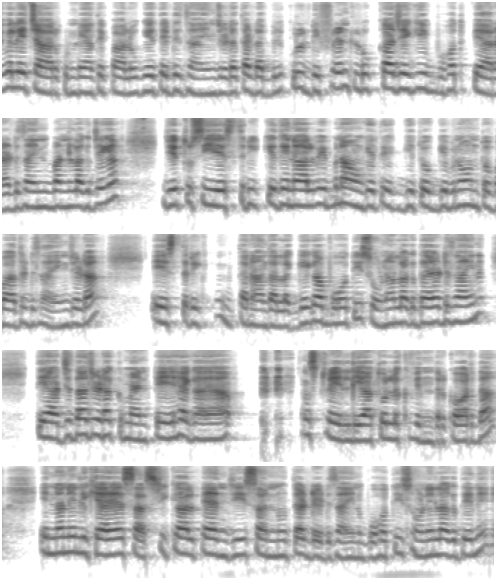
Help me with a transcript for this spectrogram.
ਇਹ ਵਾਲੇ ਚਾਰ ਕੁੰਡਿਆਂ ਤੇ ਪਾ ਲੋਗੇ ਤੇ ਡਿਜ਼ਾਈਨ ਜਿਹੜਾ ਤੁਹਾਡਾ ਬਿਲਕੁਲ ਡਿਫਰੈਂਟ ਲੁੱਕ ਆ ਜਾਏਗੀ, ਬਹੁਤ ਪਿਆਰਾ ਡਿਜ਼ਾਈਨ ਬਣਨ ਲੱਗ ਜਾਏਗਾ। ਜੇ ਤੁਸੀਂ ਇਸ ਤਰੀਕੇ ਦੇ ਨਾਲ ਵੀ ਬਣਾਓਗੇ ਤੇ ਅੱਗੇ ਤੋਂ ਅੱਗੇ ਬਣਾਉਣ ਤੋਂ ਬਾਅਦ ਡਿਜ਼ਾਈਨ ਜਿਹੜਾ ਇਸ ਤਰੀਕੇ ਤਰ੍ਹਾਂ ਦਾ ਲੱਗੇਗਾ, ਬਹੁਤ ਹੀ ਸੋਹਣਾ ਲੱਗਦਾ ਹੈ ਡਿਜ਼ਾਈਨ ਤੇ ਅੱਜ ਦਾ ਜਿਹੜਾ ਕਮੈਂਟ ਇਹ ਹੈਗਾ ਆ, ਆਸਟ੍ਰੇਲੀਆ ਤੋਂ ਲਖਵਿੰਦਰ ਕੌਰ ਦਾ। ਇਹਨਾਂ ਨੇ ਲਿਖਿਆ ਹੈ, ਸਤਿ ਸ਼੍ਰੀ ਅਕਾਲ ਭੈਣ ਜੀ, ਸਾਨੂੰ ਤੁਹਾਡੇ ਡਿਜ਼ਾਈਨ ਬਹੁਤ ਹੀ ਸੋਹਣੇ ਲੱਗਦੇ ਨੇ।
